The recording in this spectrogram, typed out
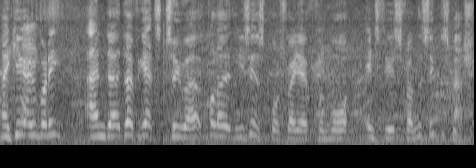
Thank you, Thanks. everybody, and uh, don't forget to uh, follow New Zealand Sports Radio for more interviews from the Super Smash.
